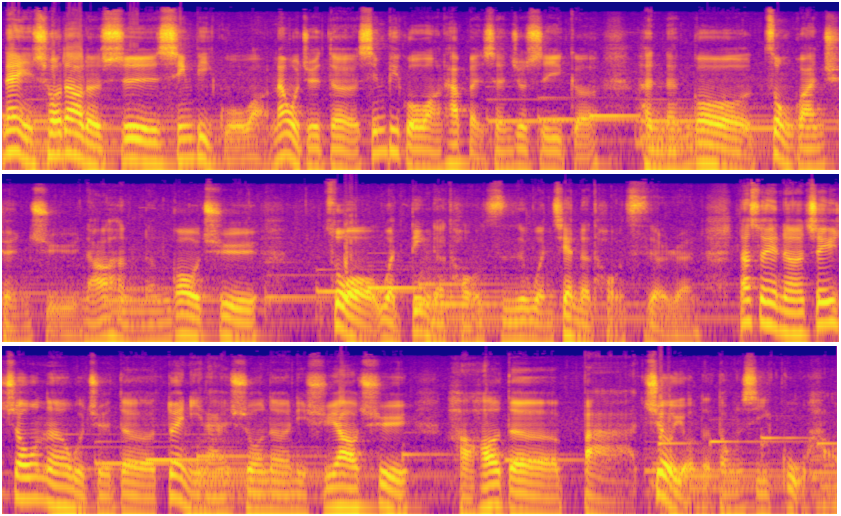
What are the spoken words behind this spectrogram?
那你抽到的是星币国王，那我觉得星币国王它本身就是一个很能够纵观全局，然后很能够去。做稳定的投资、稳健的投资的人，那所以呢，这一周呢，我觉得对你来说呢，你需要去好好的把旧有的东西顾好，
